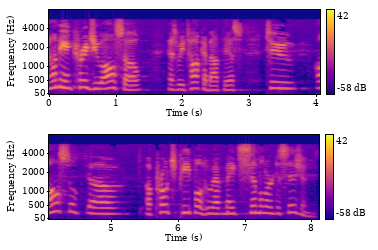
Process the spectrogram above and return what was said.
And let me encourage you also, as we talk about this, to also uh, approach people who have made similar decisions.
